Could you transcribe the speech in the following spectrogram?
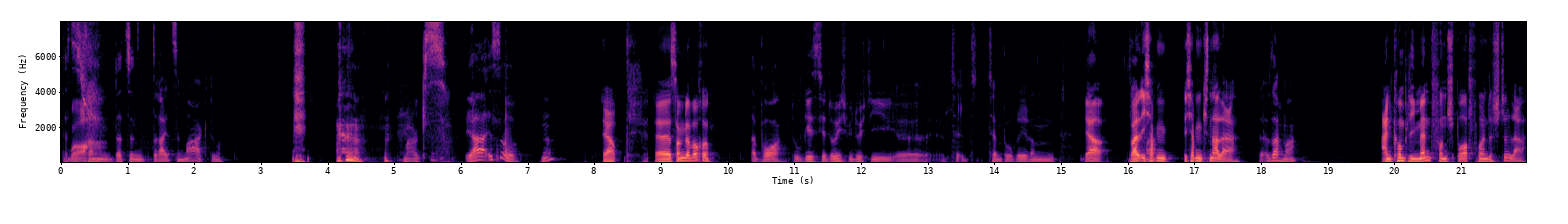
Das Boah. ist schon, das sind 13 Mark, du. Max. Ja, ist so. Ne? Ja. Äh, Song der Woche. Äh, boah, du gehst hier durch wie durch die äh, te- te- temporären. Ja, weil Sag ich mal. habe einen hab 'n Knaller. Sag mal. Ein Kompliment von Sportfreunde Stiller.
